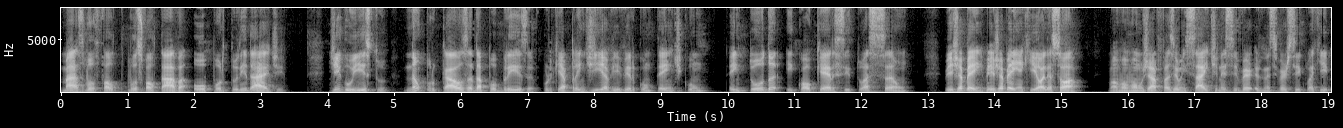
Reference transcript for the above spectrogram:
mas vos faltava oportunidade. Digo isto não por causa da pobreza, porque aprendi a viver contente com, em toda e qualquer situação. Veja bem, veja bem aqui, olha só. Vamos, já fazer um insight nesse, nesse versículo aqui,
